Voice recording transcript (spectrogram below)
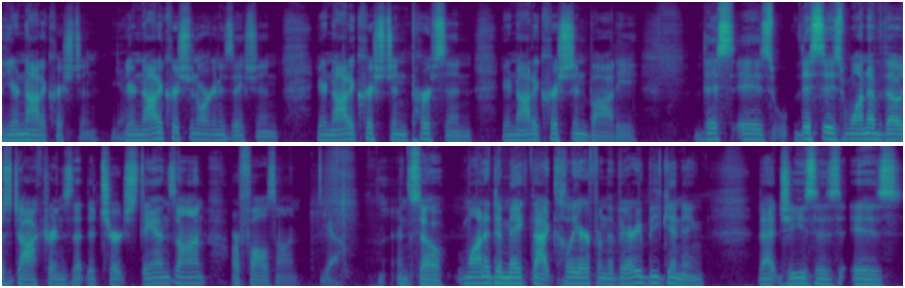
You're not a Christian. Yeah. You're not a Christian organization. You're not a Christian person. You're not a Christian body this is this is one of those doctrines that the church stands on or falls on. Yeah. And so wanted to make that clear from the very beginning that Jesus is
